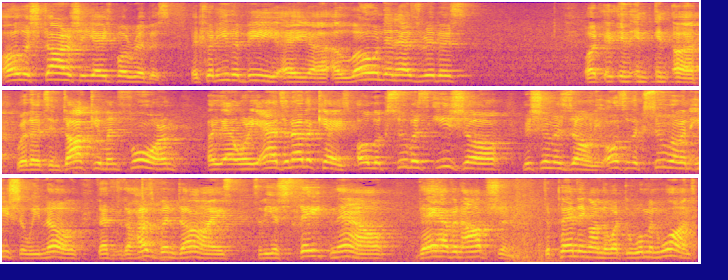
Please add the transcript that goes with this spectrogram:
all the star sheyesh bo ribis. It could either be a, a loan that has ribis, or in, in, in uh, whether it's in document form, uh, or he adds another case, O luksubas isha mishum Also the ksuba of an isha, we know that the husband dies, so the estate now, they have an option, depending on the, what the woman wants,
